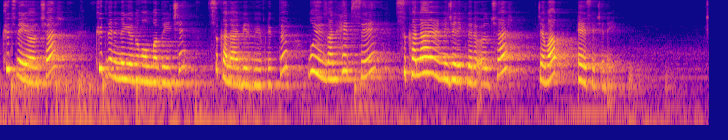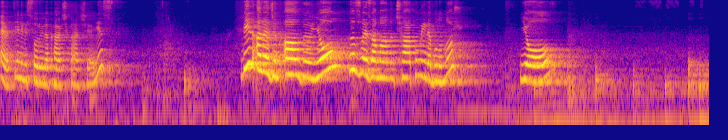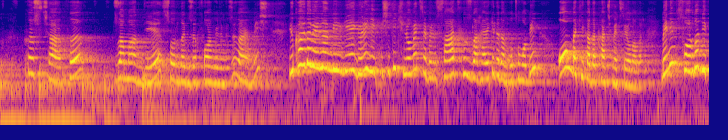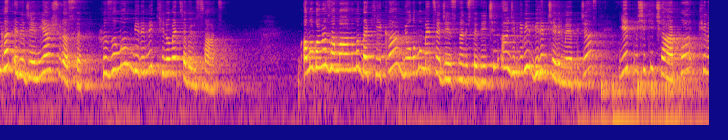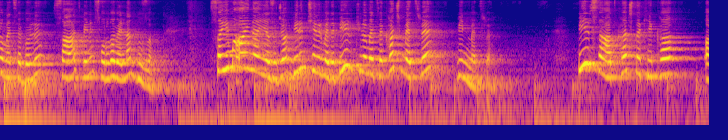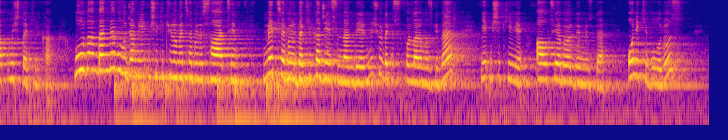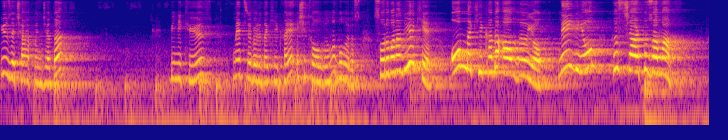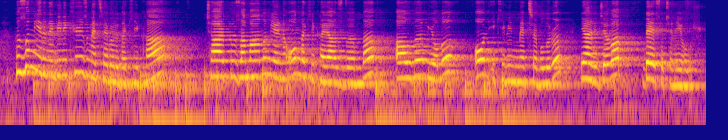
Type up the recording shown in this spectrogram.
kütleyi ölçer. Kütlenin de yönü olmadığı için skaler bir büyüklüktür. Bu yüzden hepsi skaler nicelikleri ölçer. Cevap E seçeneği. Evet, yeni bir soruyla karşı karşıyayız. Bir aracın aldığı yol hız ve zamanın çarpımı ile bulunur. Yol hız çarpı zaman diye soruda bize formülümüzü vermiş. Yukarıda verilen bilgiye göre 72 km bölü saat hızla hareket eden otomobil 10 dakikada kaç metre yol alır? Benim soruda dikkat edeceğim yer şurası. Hızımın birimi kilometre bölü saat. Ama bana zamanımı dakika, yolumu metre cinsinden istediği için öncelikle bir birim çevirme yapacağız. 72 çarpı kilometre bölü saat benim soruda verilen hızım. Sayımı aynen yazacağım. Birim çevirmede 1 kilometre kaç metre? 1000 metre. 1 saat kaç dakika? 60 dakika. Buradan ben ne bulacağım 72 kilometre bölü saatin metre bölü dakika cinsinden değerini? Şuradaki sıfırlarımız gider. 72'yi 6'ya böldüğümüzde 12 buluruz. 100'e çarpınca da 1200 metre bölü dakikaya eşit olduğunu buluruz. Soru bana diyor ki 10 dakikada aldığı yol. Neydi yol? Hız çarpı zaman. Hızım yerine 1200 metre bölü dakika çarpı zamanım yerine 10 dakika yazdığımda aldığım yolu 12.000 metre bulurum. Yani cevap D seçeneği olur.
